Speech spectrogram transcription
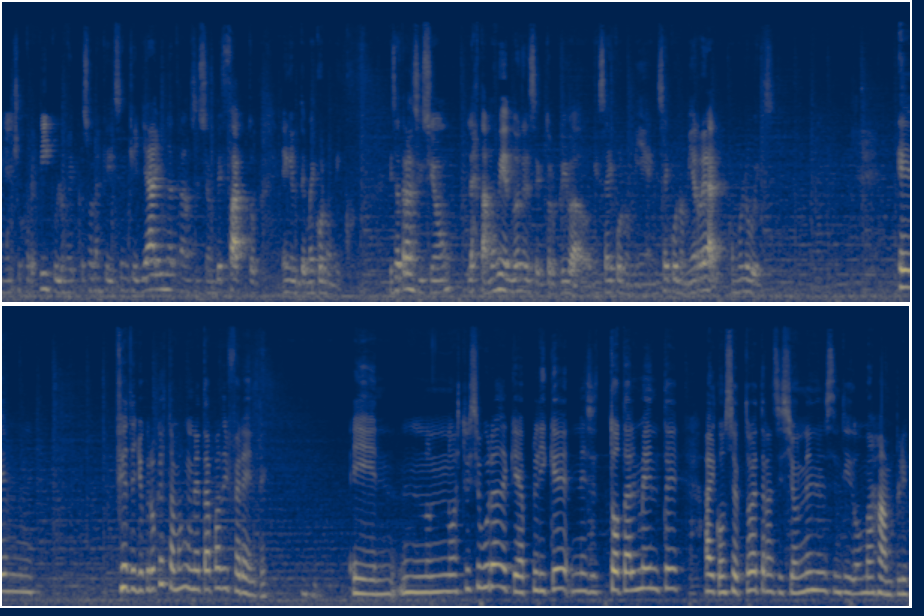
muchos artículos, hay personas que dicen que ya hay una transición de facto en el tema económico. Esa transición la estamos viendo en el sector privado, en esa economía, en esa economía real. ¿Cómo lo ves? Eh, fíjate, yo creo que estamos en una etapa diferente. Eh, no, no, estoy segura de que aplique totalmente al concepto de transición en el sentido más amplio,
